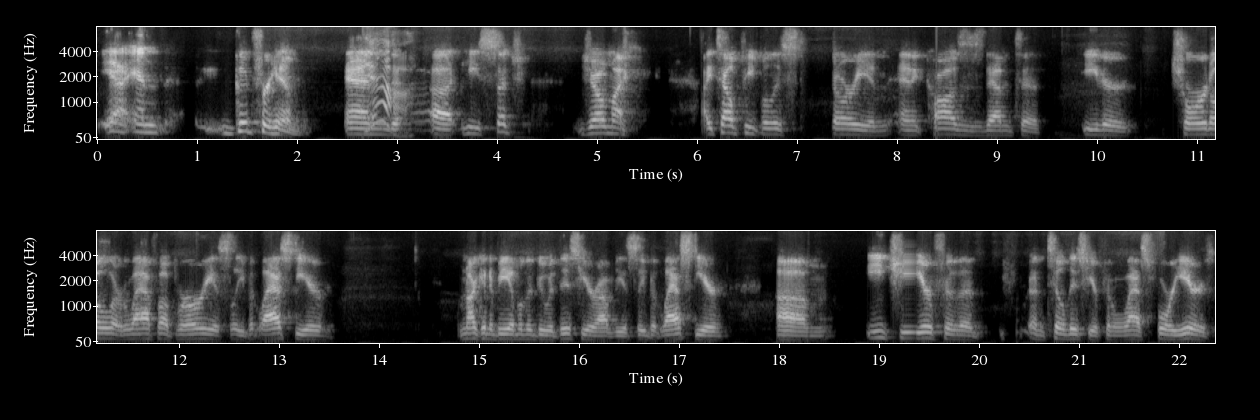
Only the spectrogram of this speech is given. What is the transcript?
Yeah, and good for him. And Yeah. uh, he's such Joe. My, I tell people his story, and and it causes them to either chortle or laugh uproariously. But last year, I'm not going to be able to do it this year, obviously. But last year, um, each year for the until this year for the last four years,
